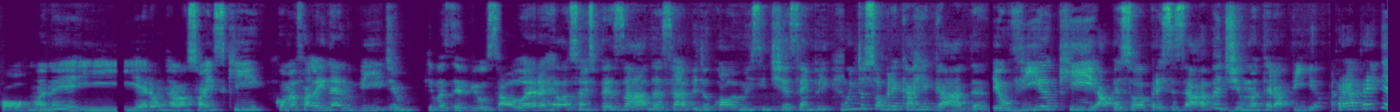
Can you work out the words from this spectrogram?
forma, né? E, e, eram relações que, como eu falei, né, no vídeo que você viu, Saulo, eram relações pesadas, sabe? Do qual eu me sentia sempre muito sobrecarregada. Eu via que a pessoa precisava de uma terapia para aprender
